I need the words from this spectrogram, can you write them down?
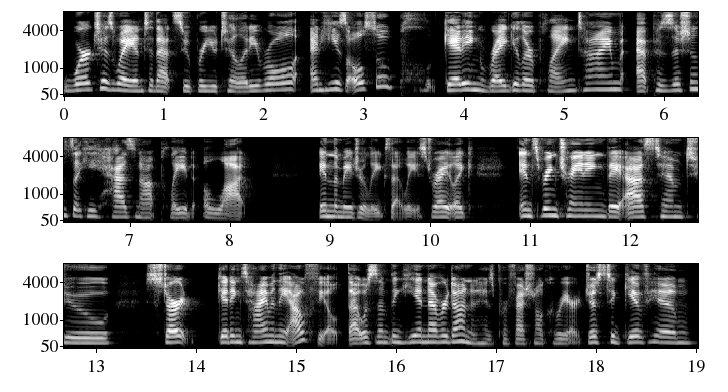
worked his way into that super utility role and he's also pl- getting regular playing time at positions that he has not played a lot in the major leagues at least, right? Like in spring training, they asked him to start getting time in the outfield. That was something he had never done in his professional career, just to give him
